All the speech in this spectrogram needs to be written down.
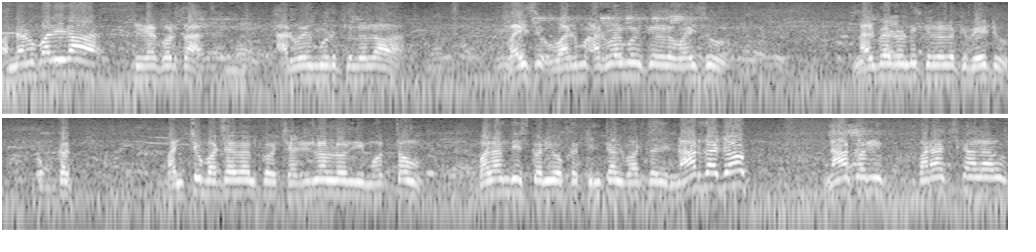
వంద రూపాయలు ఇరా తీగ కొడతా. అరవై మూడు కిలోల వయసు వర్- అరవై మూడు కిలోల వయసు నలభై రెండు కిలోలకి వెయిట్ ఒక్క పంచు పడ్డదనుకో శరీరంలోని మొత్తం బలం తీసుకొని ఒక క్వింటల్ పడుతుంది. నారదా జోక్? నాతో పరాచకాలు?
